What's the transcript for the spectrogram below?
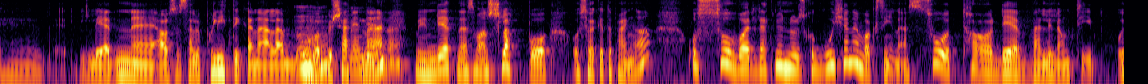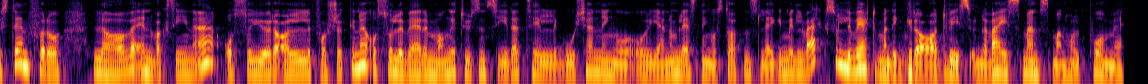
eh, ledende Altså selve politikerne eller over Mhm, budsjettene. myndighetene. Myndighetene, så man slapp å, å søke etter penger. Og så var det dette med når du skal godkjenne en vaksine, så tar det veldig lang tid. Og istedenfor å lage en vaksine, og så gjøre alle forsøkene, og så levere mange tusen sider til godkjenning og, og gjennomlesning hos Statens legemiddelverk, så leverte man det gradvis underveis mens man holdt på med,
